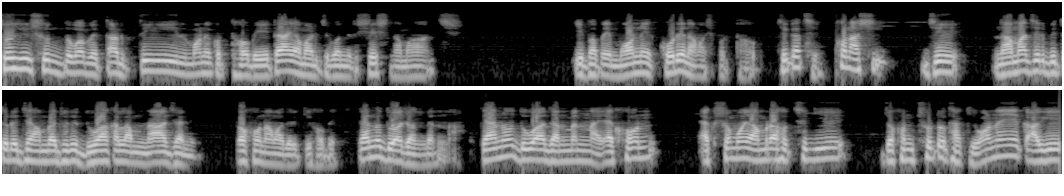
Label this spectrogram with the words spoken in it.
সহি শুদ্ধভাবে তার তিল মনে করতে হবে, এটাই আমার জীবনের শেষ নামাজ। এভাবে মনে করে নামাজ পড়তে হবে, ঠিক আছে? এখন আসি যে নামাজের ভিতরে যে আমরা যদি দোয়া কালাম না জানি, তখন আমাদের কি হবে? কেন দোয়া জানবেন না? কেন দোয়া জানবেন না? এখন এক সময় আমরা হচ্ছে গিয়ে যখন ছোট থাকি, অনেক আগে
